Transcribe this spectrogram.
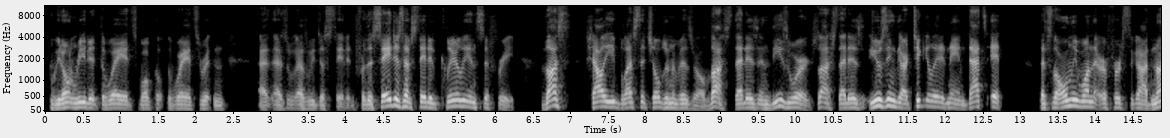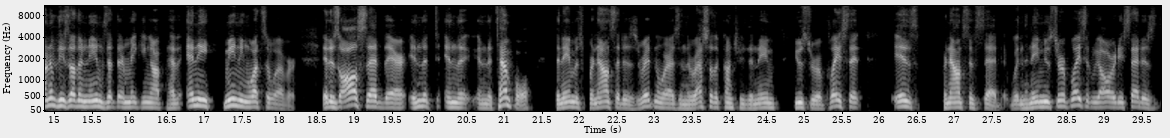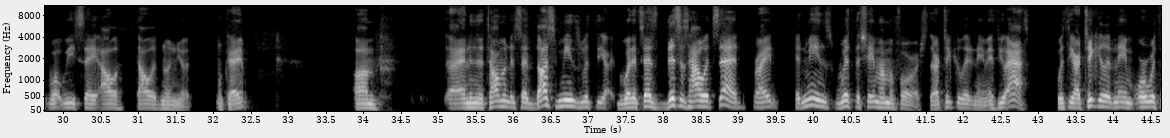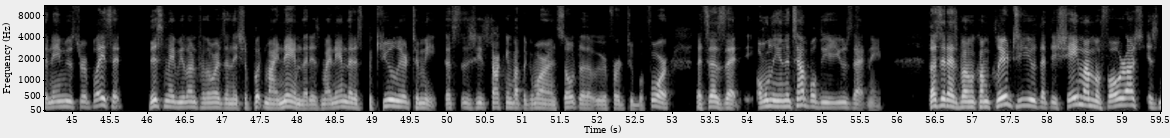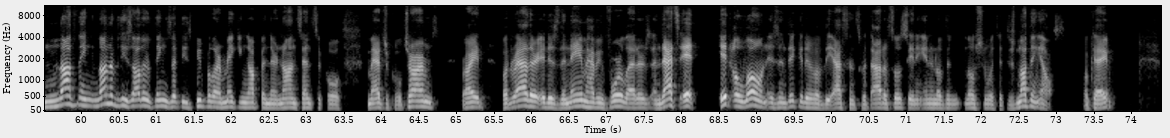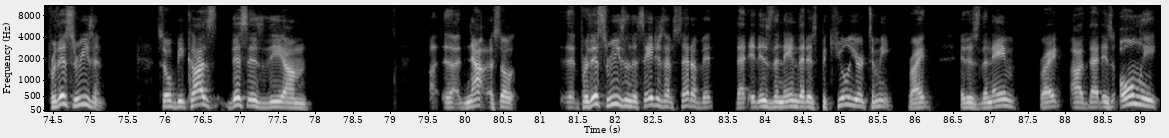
We don't read it the way it's vocal, the way it's written, as, as we just stated. For the sages have stated clearly in Sifri, thus shall ye bless the children of Israel. Thus, that is in these words, thus, that is using the articulated name. That's it. That's the only one that refers to God. None of these other names that they're making up have any meaning whatsoever. It is all said there in the in the in the temple. The name is pronounced that it is written, whereas in the rest of the country, the name used to replace it is pronounced instead. When the name used to replace it, we already said is what we say Aleph Dalad Nun Yud. Okay. Um, and in the Talmud it said, "Thus" means with the when it says this is how it said, right? It means with the Shem HaMeforash, the articulated name. If you ask, with the articulated name or with the name used to replace it, this may be learned from the words, and they should put my name, that is my name that is peculiar to me. That's he's talking about the Gemara and Sota that we referred to before, that says that only in the temple do you use that name. Thus, it has become clear to you that the Shem HaMeforash is nothing, none of these other things that these people are making up in their nonsensical magical charms, right? But rather, it is the name having four letters, and that's it. It alone is indicative of the essence without associating any notion with it. There's nothing else. Okay. For this reason, so because this is the um uh, uh, now, so uh, for this reason, the sages have said of it that it is the name that is peculiar to me, right? It is the name, right, uh, that is only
